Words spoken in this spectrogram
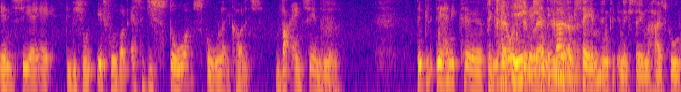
NCAA Division 1 fodbold, altså de store skoler i college. Vejen til NFL. Mm. Det, bl- det er han ikke, øh, fordi Det kræver han ikke, simpelthen ja, det kræver en, øh, eksamen. En, en eksamen, high school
